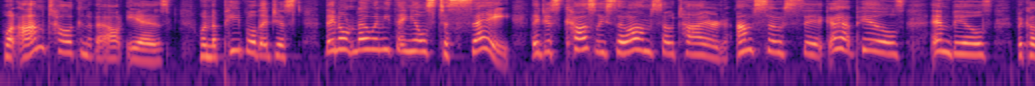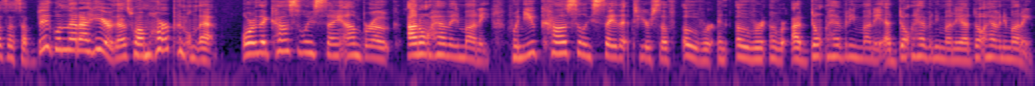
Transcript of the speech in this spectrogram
What I'm talking about is when the people that just, they don't know anything else to say. They just constantly say, oh, I'm so tired. I'm so sick. I have pills and bills because that's a big one that I hear. That's why I'm harping on that. Or they constantly say, I'm broke. I don't have any money. When you constantly say that to yourself over and over and over, I don't have any money. I don't have any money. I don't have any money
